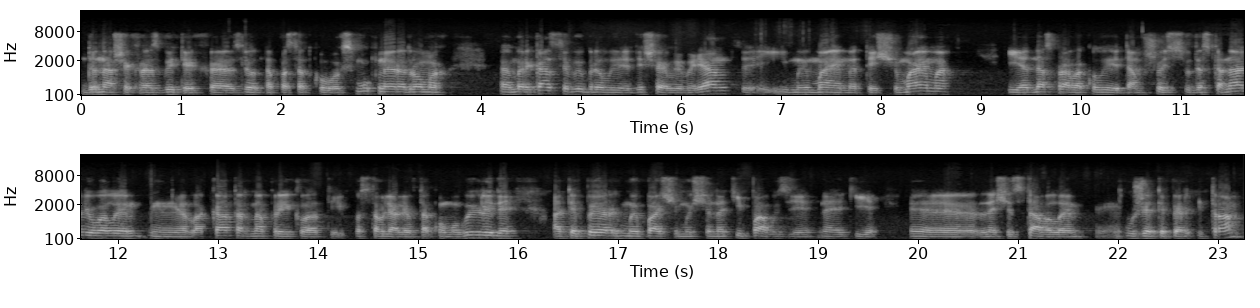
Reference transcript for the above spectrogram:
до наших розбитих е, зльотно-посадкових смуг на аеродромах. Американці вибрали дешевий варіант, і ми маємо те, що маємо. І одна справа, коли там щось удосконалювали, м, локатор, наприклад, і поставляли в такому вигляді. А тепер ми бачимо, що на тій паузі, на якій е, значить, ставили уже тепер і Трамп.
